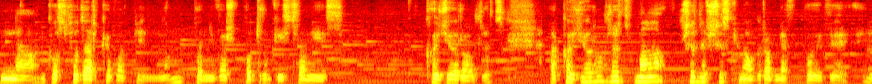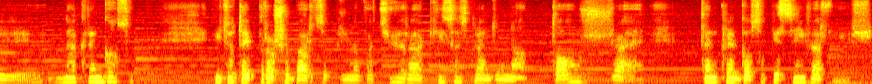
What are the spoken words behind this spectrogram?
na gospodarkę wapienną, ponieważ po drugiej stronie jest koziorożec, a koziorożec ma przede wszystkim ogromne wpływy y, na kręgosłup. I tutaj proszę bardzo pilnować raki ze względu na to, że ten kręgosłup jest najważniejszy.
